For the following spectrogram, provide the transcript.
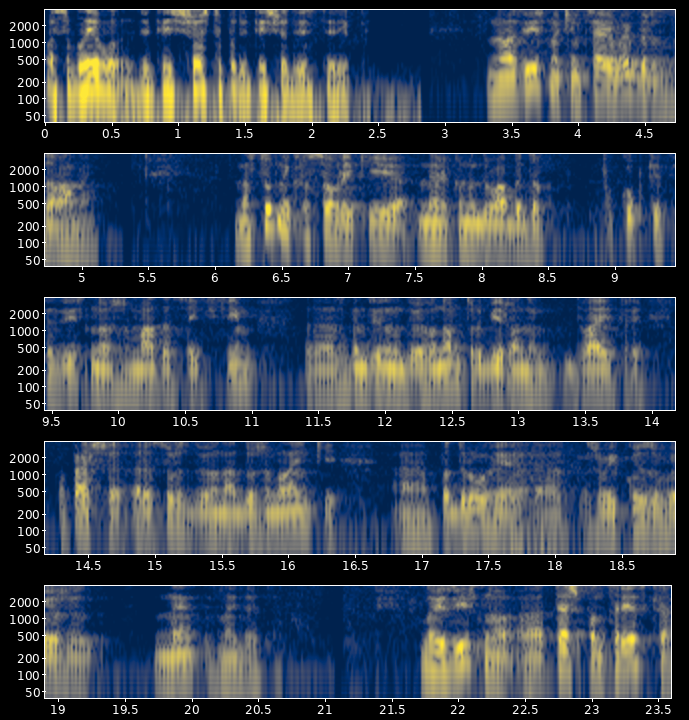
Особливо з 2006 по 2011 рік. Ну а звісно, кінцевий вибір за вами. Наступний кросовер, який я не рекомендував би до покупки, це, звісно ж, Mazda CX-7 е, з бензиновим двигуном турбірованим 2.3. По-перше, ресурс двигуна дуже маленький. По-друге, е, живий кузов ви вже не знайдете. Ну і звісно, е, теж понтреска,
